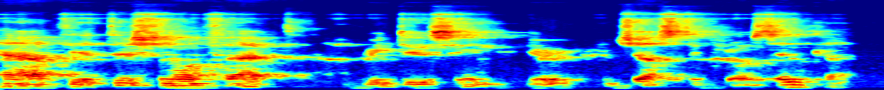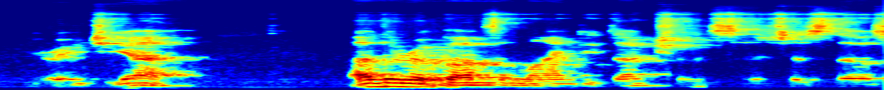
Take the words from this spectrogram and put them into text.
have the additional effect of reducing your adjusted gross income, your AGI. Other above the line deductions, such as those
